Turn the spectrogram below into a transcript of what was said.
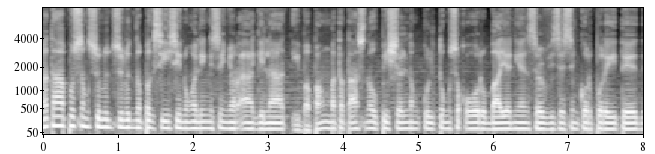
Matapos ang sunod-sunod na pagsisinungaling ni Senyor Aguila at iba pang matataas na opisyal ng kultong Socorro Bayanihan Services Incorporated,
